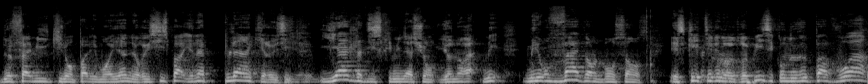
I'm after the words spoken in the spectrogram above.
de familles qui n'ont pas les moyens, ne réussissent pas. Il y en a plein qui réussissent. Il y a de la discrimination, il y en aura, mais, mais on va dans le bon sens. Et ce qui est terrible dans notre pays, c'est qu'on ne veut pas voir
